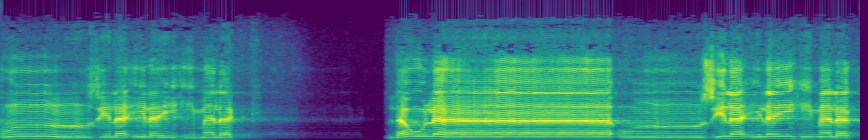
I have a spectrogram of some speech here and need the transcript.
أنزل إليه ملك لولا أنزل إليه ملك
